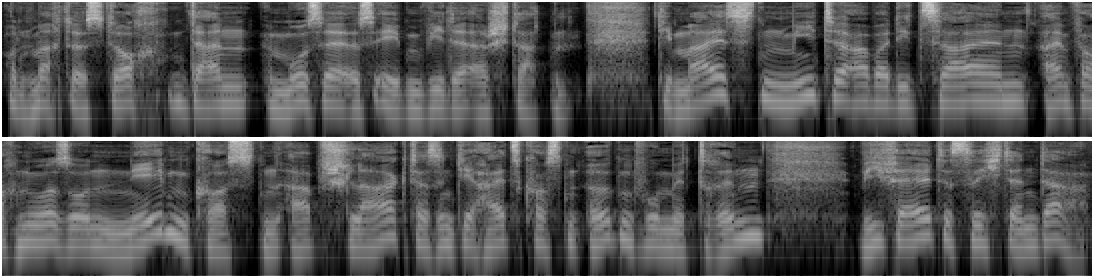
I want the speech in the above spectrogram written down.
Und macht es doch, dann muss er es eben wieder erstatten. Die meisten Mieter aber, die zahlen einfach nur so einen Nebenkostenabschlag. Da sind die Heizkosten irgendwo mit drin. Wie verhält es sich denn da?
